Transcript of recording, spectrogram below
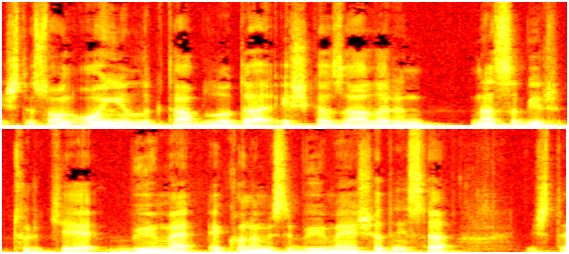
işte son 10 yıllık tabloda iş kazaların nasıl bir Türkiye büyüme ekonomisi büyüme yaşadıysa işte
